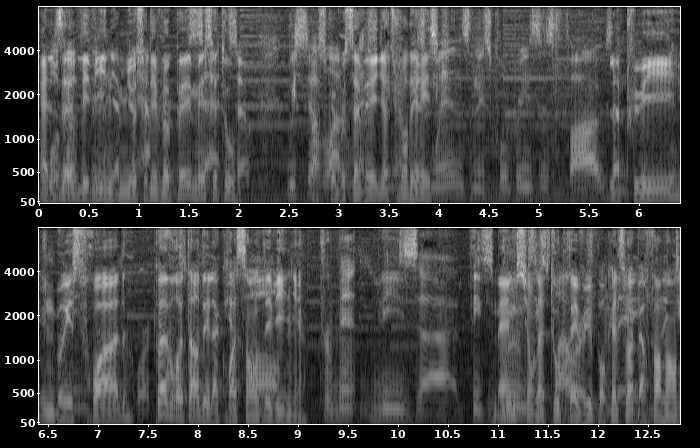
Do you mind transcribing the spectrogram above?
Elles aident les vignes à mieux se développer, mais c'est tout. Parce que vous savez, il y a toujours des risques. La pluie, une brise froide peuvent retarder la croissance des vignes, même si on a tout prévu pour qu'elles soient performantes.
